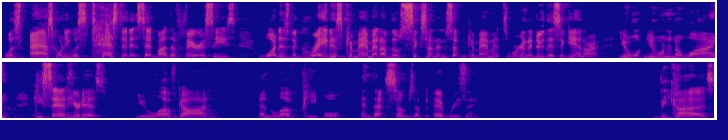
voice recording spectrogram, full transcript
was asked, when he was tested, it said by the Pharisees, what is the greatest commandment of those 600 and something commandments? We're going to do this again, all right? You want, you want to know why? He said, here it is. You love God and love people, and that sums up everything. Because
